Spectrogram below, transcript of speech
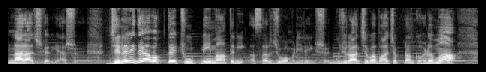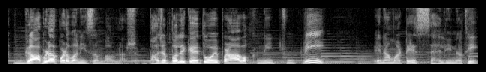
નારાજ કર્યા છે. જેને લીધે આ વખતે ચૂંટણીમાં તેની અસર જોવા મળી રહી છે. ગુજરાત જેવા ભાજપના ગઢમાં ગાબડા પડવાની સંભાવના છે. ભાજપ ભલે કહેતો હોય, પણ આ વખતની ચૂંટણી એના માટે સહેલી નથી.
